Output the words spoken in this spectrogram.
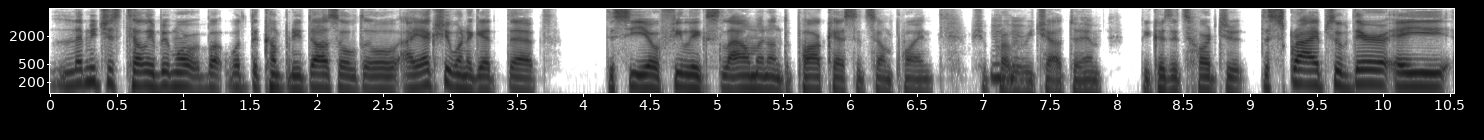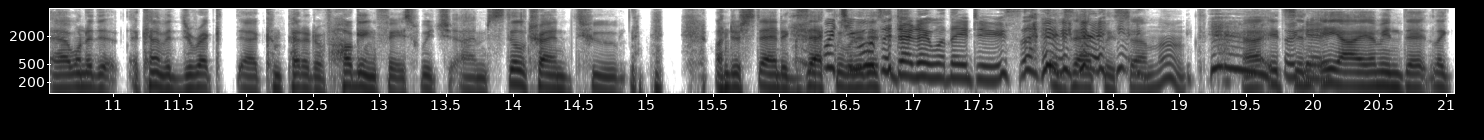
let me just tell you a bit more about what the company does. Although I actually want to get the the CEO Felix Laumann on the podcast at some point. We should probably Mhm. reach out to him because it's hard to describe. So they're a uh, one of the a kind of a direct uh, competitor of Hugging Face, which I'm still trying to understand exactly what you also don't know what they do. So Exactly. So hmm. uh, it's an AI. I mean, like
